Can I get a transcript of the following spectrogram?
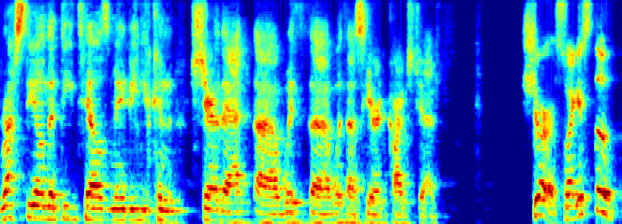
rusty on the details. Maybe you can share that uh, with uh, with us here at Cards Chat. Sure. So I guess the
